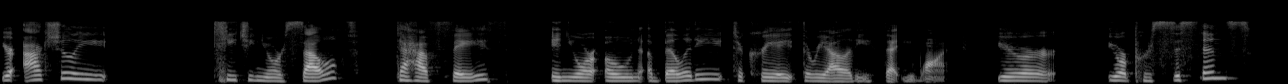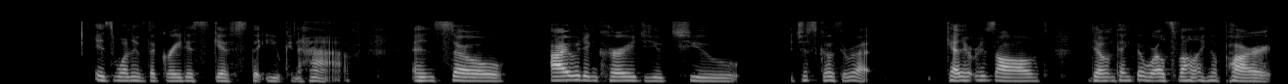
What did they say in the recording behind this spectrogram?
you're actually teaching yourself to have faith in your own ability to create the reality that you want. Your your persistence is one of the greatest gifts that you can have. And so I would encourage you to just go through it. Get it resolved. Don't think the world's falling apart.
